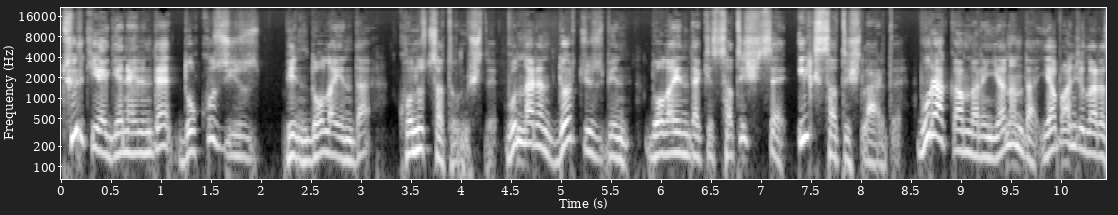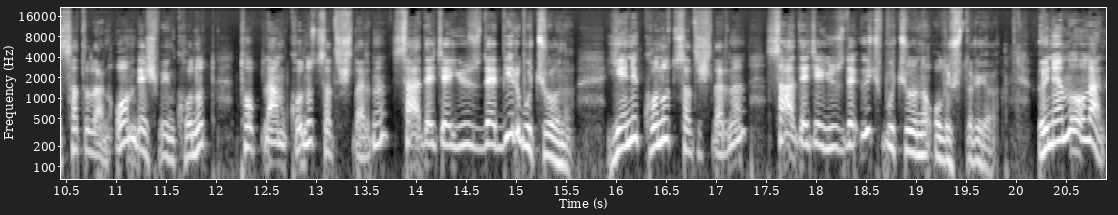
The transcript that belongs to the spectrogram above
Türkiye genelinde 900 bin dolayında konut satılmıştı. Bunların 400 bin dolayındaki satış ise ilk satışlardı. Bu rakamların yanında yabancılara satılan 15 bin konut toplam konut satışlarının sadece yüzde bir buçuğunu, yeni konut satışlarının sadece yüzde üç buçuğunu oluşturuyor. Önemli olan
